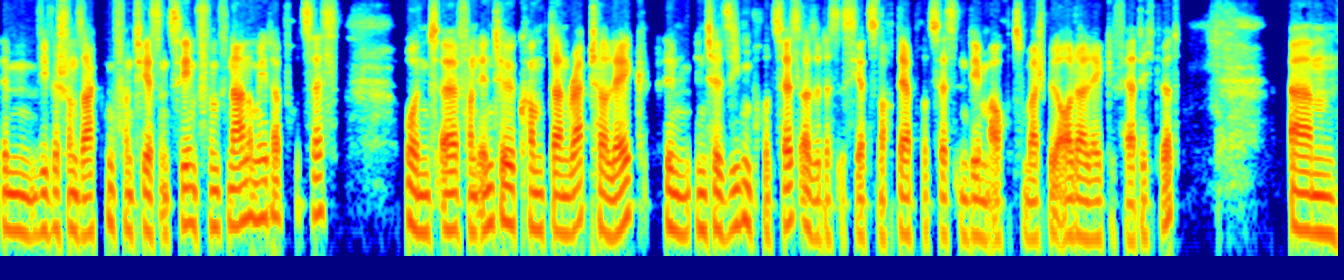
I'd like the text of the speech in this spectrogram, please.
im, wie wir schon sagten, von TSMC im 5 Nanometer Prozess. Und äh, von Intel kommt dann Raptor Lake im Intel 7 Prozess. Also das ist jetzt noch der Prozess, in dem auch zum Beispiel Alder Lake gefertigt wird. Ähm,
